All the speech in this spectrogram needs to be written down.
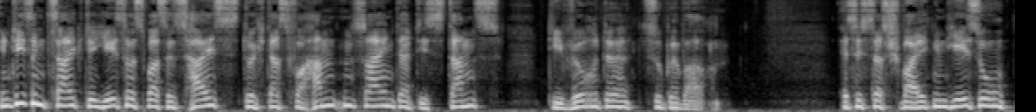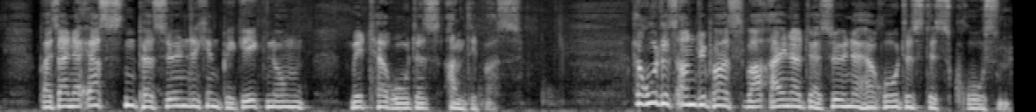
In diesem zeigte Jesus, was es heißt, durch das Vorhandensein der Distanz die Würde zu bewahren. Es ist das Schweigen Jesu bei seiner ersten persönlichen Begegnung mit Herodes Antipas. Herodes Antipas war einer der Söhne Herodes des Großen.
